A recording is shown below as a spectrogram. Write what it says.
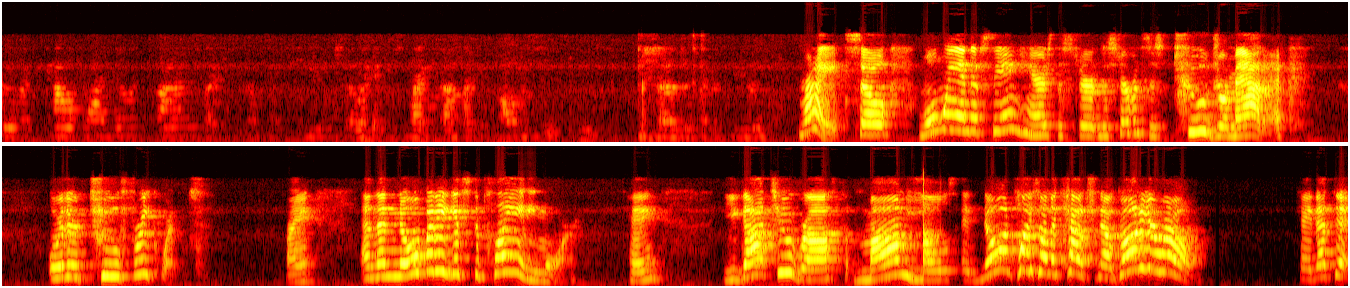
So like California like that's like huge. So like it just wipes out like all the species instead of just like a few. Right. So what we end up seeing here is the distur- disturbance is too dramatic or they're too frequent. Right? And then nobody gets to play anymore. Okay? You got too rough, mom yells, and no one plays on the couch now. Go to your room. Okay, that's it.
